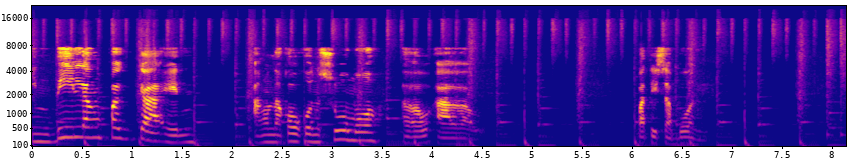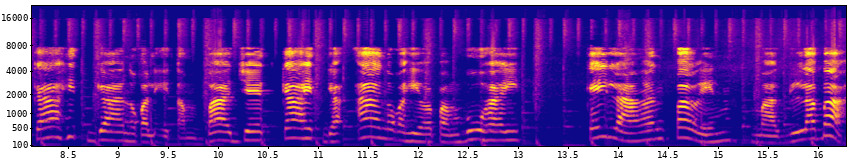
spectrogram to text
hindi lang pagkain ang nakokonsumo araw-araw. Pati sabon. Kahit gaano kaliit ang budget, kahit gaano kahirap ang buhay, kailangan pa rin maglaba.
